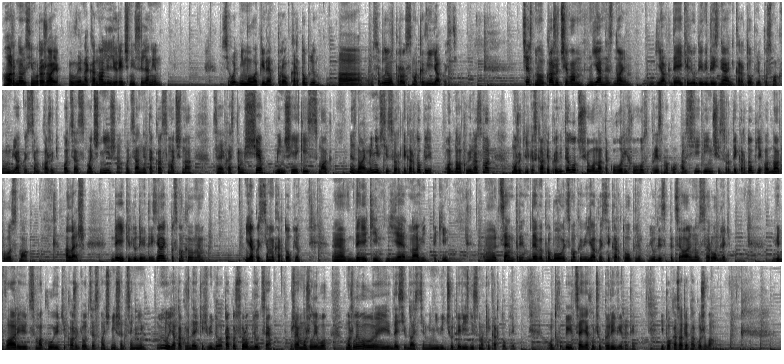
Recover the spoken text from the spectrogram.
Гарного всім врожаю! Ви на каналі Ліричний Селянин. Сьогодні мова піде про картоплю, а особливо про смакові якості. Чесно кажучи вам, я не знаю, як деякі люди відрізняють картоплю по смаковим якостям, кажуть, оця смачніша, оця не така смачна, це якась там ще інший якийсь смак. Не знаю, мені всі сорти картоплі однакові на смак. Можу тільки сказати про вітелот, що вона такого горіхового з присмаку, а всі інші сорти картоплі однакового смаку. Але ж деякі люди відрізняють по смаковими якостями картоплю. Е, Деякі є навіть такі центри, де випробовують смакові якості картоплі. Люди спеціально все роблять, відварюють, смакують і кажуть, о, це смачніше, це ні. Ну, я також в деяких відео також роблю це. Вже можливо, можливо, і десь і вдасться мені відчути різні смаки картоплі. От і це я хочу перевірити і показати також вам.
